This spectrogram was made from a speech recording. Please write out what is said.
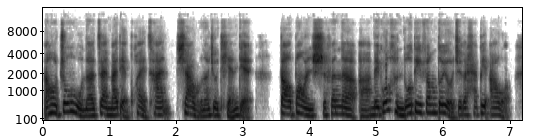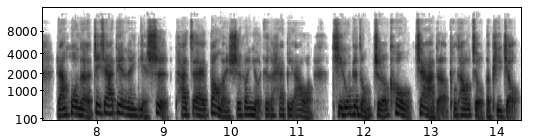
然后中午呢再买点快餐，下午呢就甜点，到傍晚时分呢啊，美国很多地方都有这个 Happy Hour，然后呢这家店呢也是它在傍晚时分有这个 Happy Hour，提供这种折扣价的葡萄酒和啤酒。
